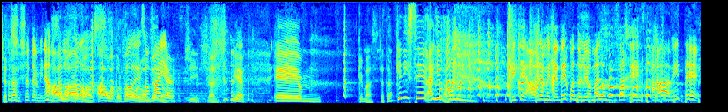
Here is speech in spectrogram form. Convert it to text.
ya está. Ya terminamos. Agua, Estamos agua, todos. agua, por favor, Todos bombero. fire. Sí, dale. Bien. Eh, ¿Qué más? ¿Ya está? ¿Qué dice? Alguien pone. ¿Viste? Ahora me entendés cuando leo mal los mensajes. Ah, ¿viste?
